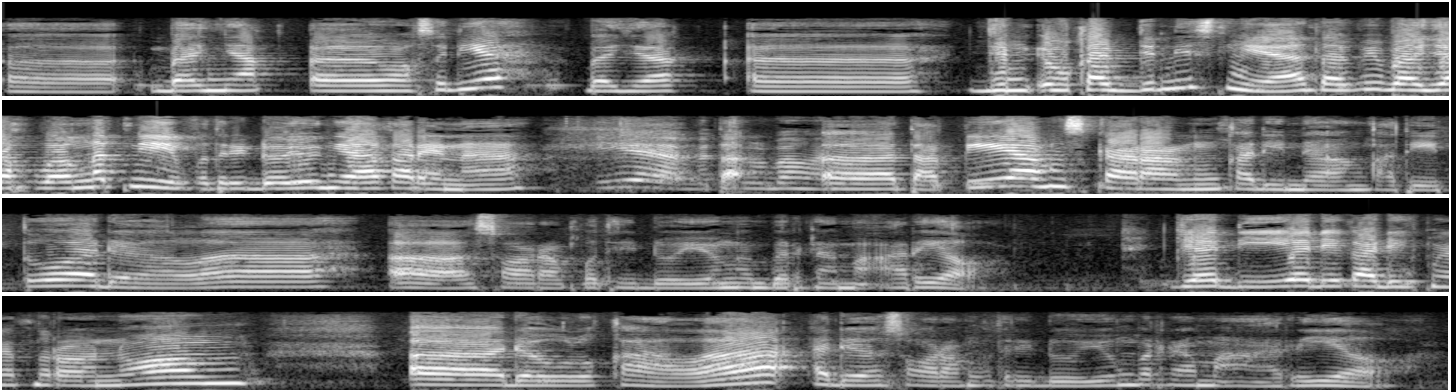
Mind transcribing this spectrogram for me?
eh, banyak eh, maksudnya banyak eh, jen- bukan jenisnya ya, tapi banyak banget nih Putri Duyung ya Karena. Iya, betul banget. Eh, tapi yang sekarang Kak Dinda angkat itu adalah eh, seorang Putri Duyung yang bernama Ariel. Jadi adik-adik metronom eh, dahulu kala ada seorang Putri Duyung bernama Ariel.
